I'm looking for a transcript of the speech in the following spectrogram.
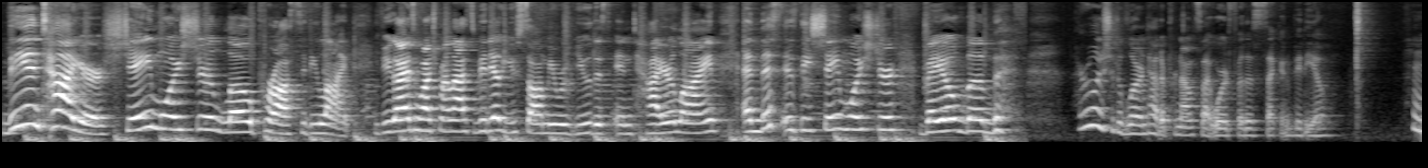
the entire Shea Moisture Low Porosity line. If you guys watched my last video, you saw me review this entire line. And this is the Shea Moisture Baobab. I really should have learned how to pronounce that word for this second video. Hmm.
